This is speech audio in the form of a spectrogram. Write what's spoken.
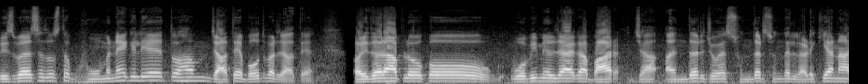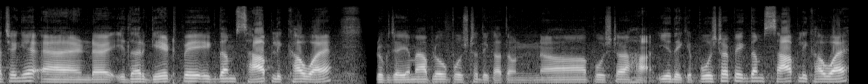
तो इस वजह से दोस्तों, घूमने के लिए तो हम जाते हैं, बहुत बार जाते हैं। और इधर आप लोगों को वो भी मिल जाएगा बार जहाँ अंदर जो है सुंदर सुंदर लड़कियाँ नाचेंगे एंड इधर गेट पे एकदम साफ़ लिखा हुआ है। रुक जाइए, मैं आप लोगों को पोस्टर दिखाता हूँ। पोस्टर हाँ ये देखिए पोस्टर पे एकदम साफ़ लिखा हुआ है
